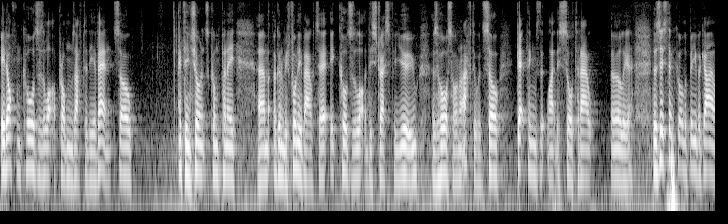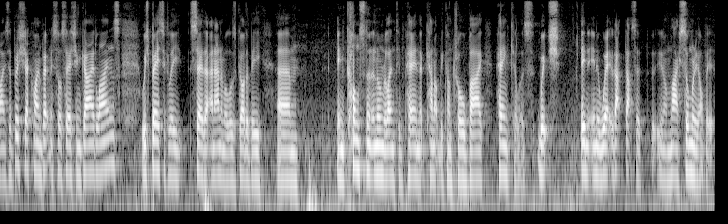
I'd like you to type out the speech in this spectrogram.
it often causes a lot of problems after the event. So if the insurance company um, are going to be funny about it, it causes a lot of distress for you as a horse owner afterwards. So get things that like this sorted out earlier. There's this thing called the BEVA guidelines, the British Equine Veterinary Association guidelines, which basically say that an animal has got to be um, in constant and unrelenting pain that cannot be controlled by painkillers, which in, in a way that that's a you know my summary of it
